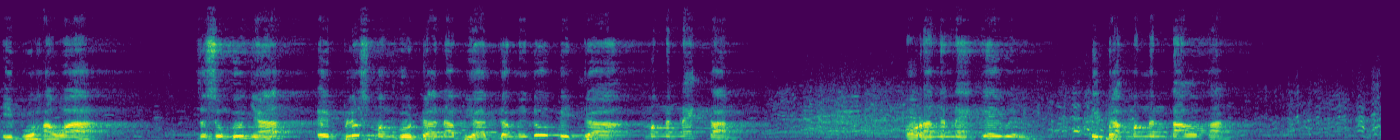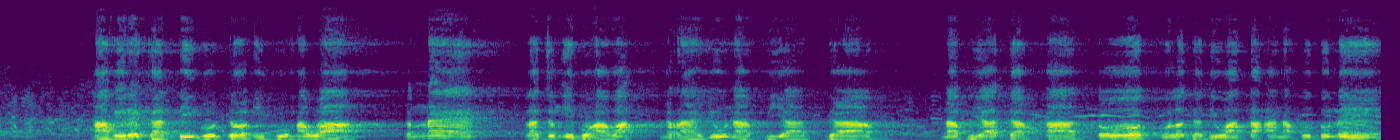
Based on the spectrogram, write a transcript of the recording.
Ibu Hawa Sesungguhnya iblis menggoda Nabi Adam itu tidak mengenekkan. Orang ngenekke tidak mengentalkan. akhirnya ganti nggodha ibu Hawa kene lajeng ibu Hawa ngerayu Nabi Adam Nabi Adam katut mula dadi watak anak putune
